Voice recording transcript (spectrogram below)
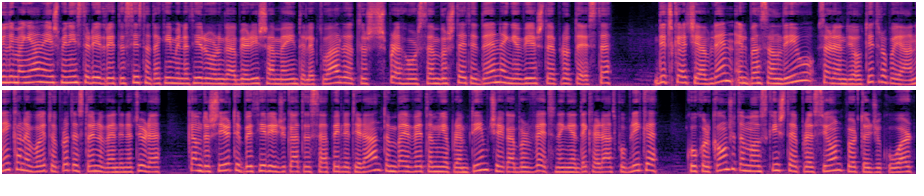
Ylli Manjani, ish ministri i drejtësisë në takimin e thirrur nga Berisha me intelektualët, është shprehur se mbështet idenë e një vjeshte proteste. Diçka që ia vlen elbasanlliu, sarandioti, tropojani ka nevojë të protestojë në vendin e tyre. Kam dëshirë t'i bëj thirrje gjykatës së apelit Tiranë të mbajë vetëm një premtim që e ka bërë vetë në një deklaratë publike ku kërkon që të mos kishte presion për të gjykuar.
